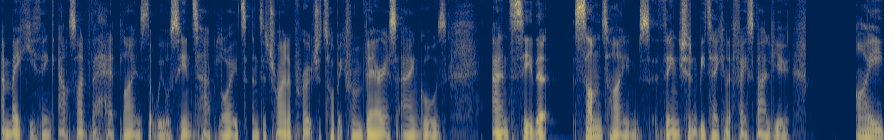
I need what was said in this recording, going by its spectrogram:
and make you think outside of the headlines that we will see in tabloids and to try and approach a topic from various angles and to see that sometimes things shouldn't be taken at face value. I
